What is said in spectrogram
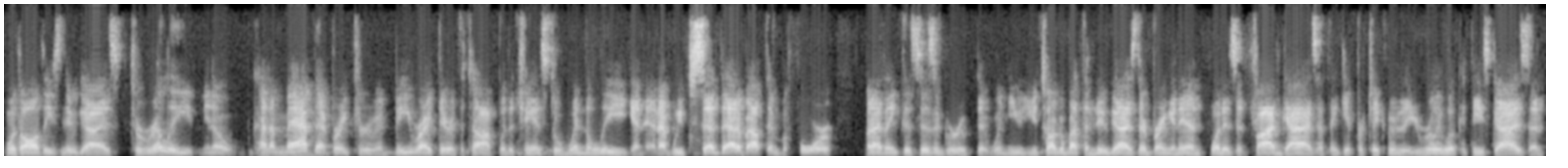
with all these new guys to really, you know, kind of map that breakthrough and be right there at the top with a chance to win the league. And, and we've said that about them before. But I think this is a group that when you, you talk about the new guys they're bringing in, what is it, five guys, I think in particular that you really look at these guys and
